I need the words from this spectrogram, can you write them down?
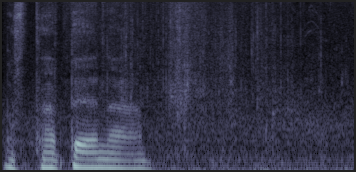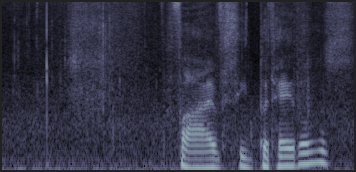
Must have been uh, five seed potatoes.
